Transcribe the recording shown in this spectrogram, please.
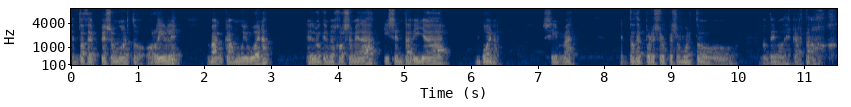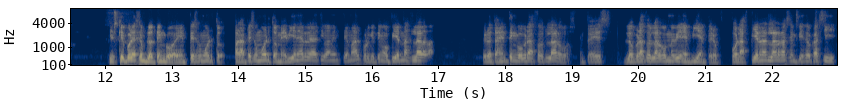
Entonces, peso muerto horrible, banca muy buena, es lo que mejor se me da, y sentadilla buena, sin más. Entonces, por eso el peso muerto lo tengo descartado. Y es que, por ejemplo, tengo en peso muerto, para peso muerto me viene relativamente mal porque tengo piernas largas, pero también tengo brazos largos. Entonces, los brazos largos me vienen bien, pero por las piernas largas empiezo casi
